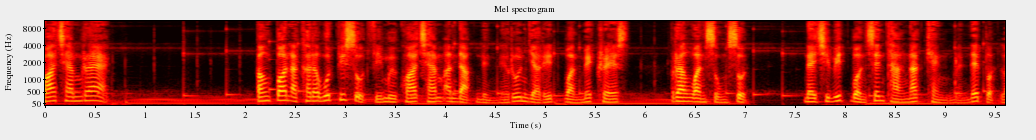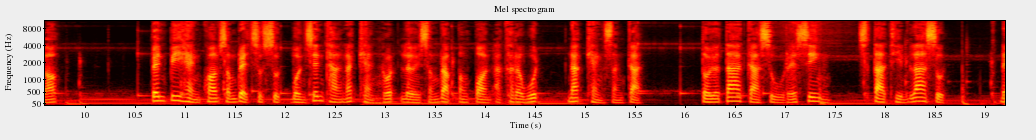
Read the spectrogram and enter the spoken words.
ว้าแชมป์แรกปังปอนอัครวุฒิพิสูจน์ฝีมือคว้าแชมป์อันดับหนึ่งในรุ่นยาริสวันเมคเรส รางวัลสูงสุด ในชีวิตบนเส้นทางนักแข่งเหมือนได้ปลดล็อก เป็นปีแห่งความสำเร็จสุดๆ บนเส้นทางนักแข่งรถเลยสำหรับปังปอนอัครวุฒินักแข่งสังกัด Toyota g a z o o Racing สตาร์ทีมล่าสุด ใน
